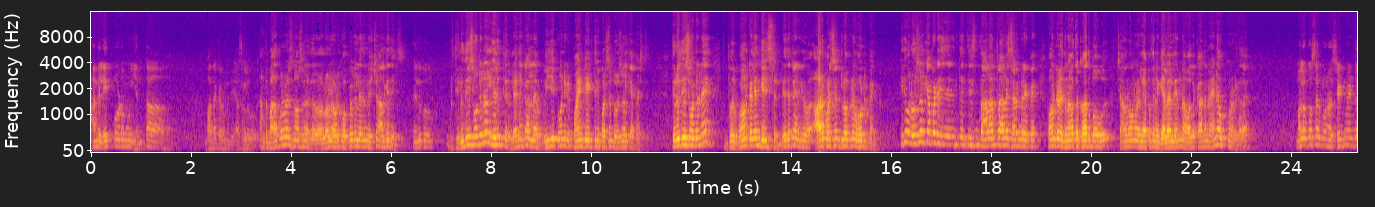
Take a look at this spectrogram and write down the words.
ఆమె లేకపోవడము ఎంత బాధాకరం ఇది అసలు? అంత బాధపడవలసిన అవసరం లేదు. వాళ్ళ ఎవరికి ఉపయోగం లేదన్న విషయం వాళ్ళకే తెలుసు. ఎందుకు? ఇప్పుడు తెలుగుదేశం ఉంటేనే వాళ్ళు గెలుస్తారు. లేదంటే వాళ్ళ బీజేపీ ఉంటే ఇక్కడ point eight three percent original capacity Telugudesam ఉంటేనే పవన్ కళ్యాణ్ గెలుస్తాడు. లేదంటే ఆయనకి ఆరు పర్సెంట్ లోపలే ఓటు బ్యాంక్. ఇది వాళ్ళ ఒరిజినల్ కెపాసిటీ తెలిసిన తాళంతా వాళ్ళే సరెండర్ అయిపోయి పవన్ కళ్యాణ్ నాతో కాదు బాబు. చంద్రబాబు నాయుడు లేకపోతే నేను గెలలేను నా వల్ల కాదని ఆయనే ఒప్పుకున్నాడు కదా. మళ్ళీ ఒక్కోసారి మన స్టేట్మెంట్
